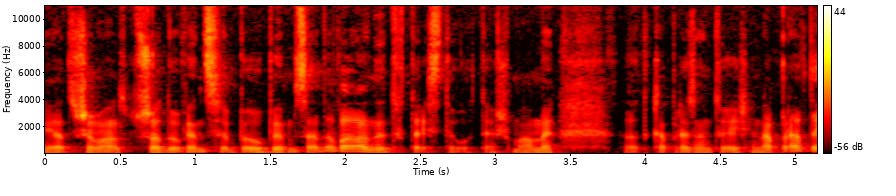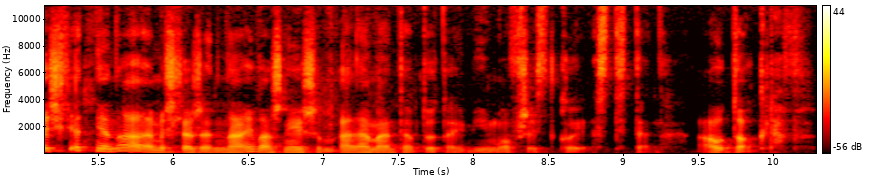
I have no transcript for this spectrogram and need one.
Ja trzymam z przodu, więc byłbym zadowolony. Tutaj z tyłu też mamy. Lotka prezentuje się naprawdę świetnie, no ale myślę, że najważniejszym elementem tutaj mimo wszystko jest ten autograf.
